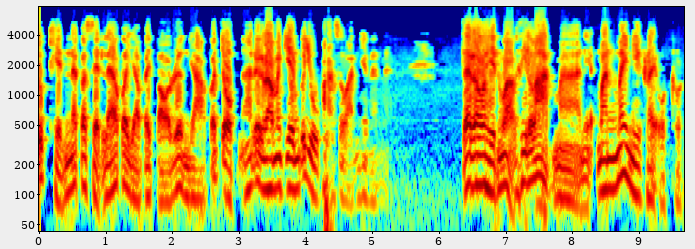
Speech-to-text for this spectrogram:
ยุคเข็นแล้วก็เสร็จแล้วก็อย่าไปต่อเรื่องยาวก็จบนะเรื่องราวมาเกียมก็อยู่ภาคสวรรค์อย่างนั้นนะแต่เราเห็นว่าที่ลากมาเนี่ย มันไม่มีใครอดทน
